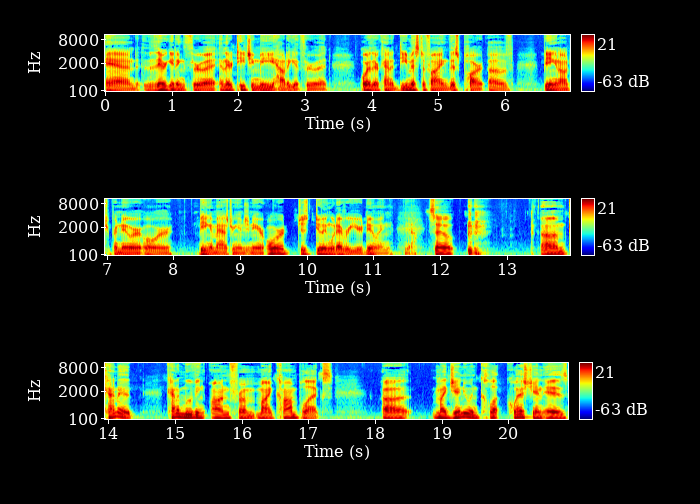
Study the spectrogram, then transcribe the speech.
and they're getting through it and they're teaching me how to get through it or they're kind of demystifying this part of being an entrepreneur or being a mastering engineer or just doing whatever you're doing Yeah. so, um, kind of, kind of moving on from my complex. Uh, my genuine cl- question is:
